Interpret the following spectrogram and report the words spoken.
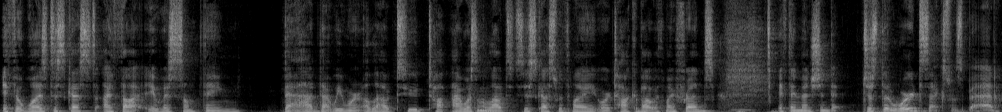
If it was discussed, I thought it was something bad that we weren't allowed to talk. I wasn't allowed to discuss with my or talk about with my friends. If they mentioned just the word sex was bad,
